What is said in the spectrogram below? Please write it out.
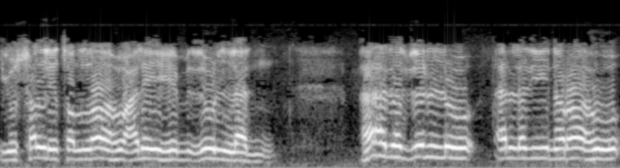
يسلط الله عليهم ذلا. هذا الذل الذي نراه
